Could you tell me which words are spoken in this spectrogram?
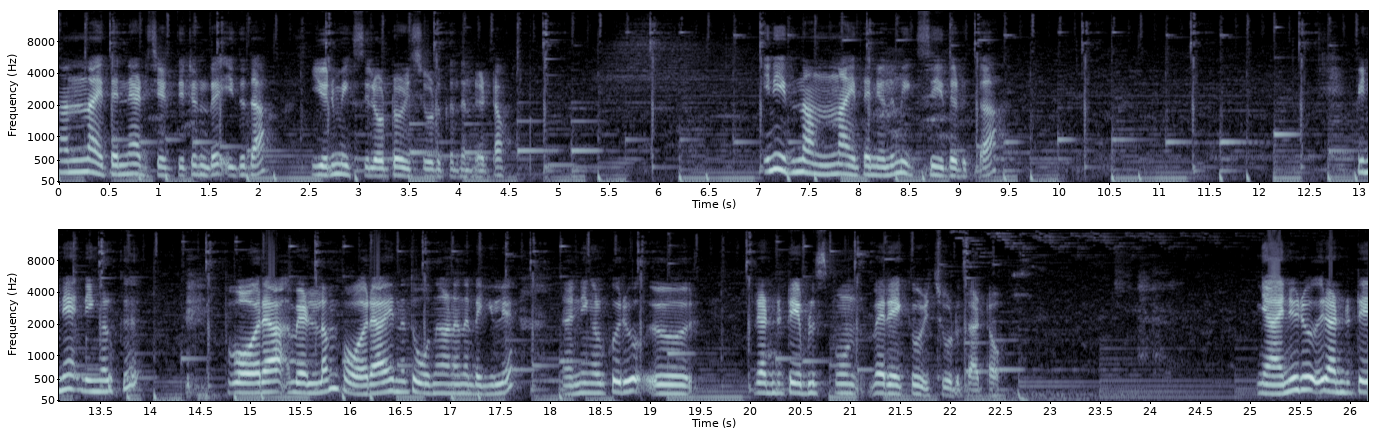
നന്നായി തന്നെ അടിച്ചെടുത്തിട്ടുണ്ട്. ഇതിതാ ഈ ഒരു മിക്സിലോട്ട് ഒഴിച്ചു കൊടുക്കുന്നുണ്ട് കേട്ടോ. ഇനി ഇത് നന്നായി തന്നെ ഒന്ന് മിക്സ് ചെയ്തെടുക്കുക. പിന്നെ നിങ്ങൾക്ക് പോരാ വെള്ളം പോരാ എന്ന് തോന്നുകയാണെന്നുണ്ടെങ്കിൽ നിങ്ങൾക്കൊരു രണ്ട് ടേബിൾ സ്പൂൺ വരെയൊക്കെ ഒഴിച്ചു കൊടുക്കാം കേട്ടോ. ഞാനൊരു രണ്ട് ടേ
